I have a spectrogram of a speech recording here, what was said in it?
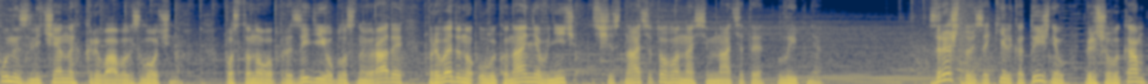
у незліченних кривавих злочинах. Постанова президії обласної ради приведено у виконання в ніч з 16 на 17 липня. Зрештою, за кілька тижнів більшовикам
